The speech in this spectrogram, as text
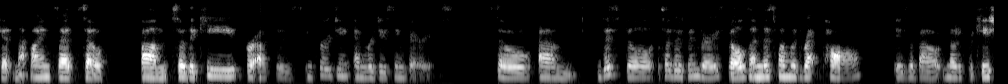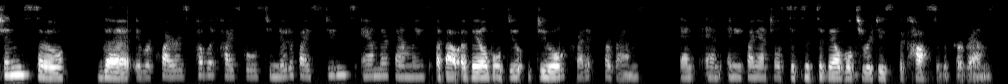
get in that mindset so um, so the key for us is encouraging and reducing barriers so um, this bill so there's been various bills and this one with rep paul is about notifications. So the it requires public high schools to notify students and their families about available dual, dual credit programs and, and any financial assistance available to reduce the cost of the programs.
